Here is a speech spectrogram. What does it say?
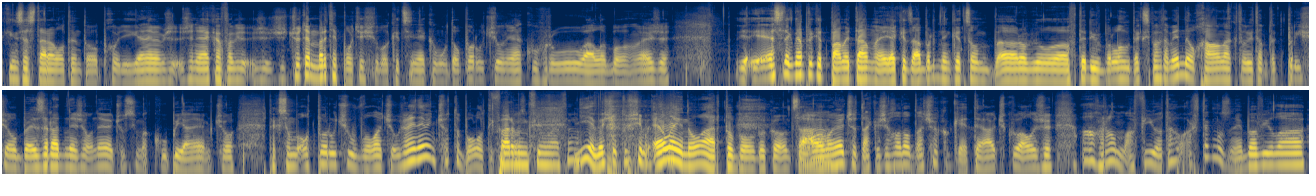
kým sa staralo tento obchodík? Ja neviem, že, že nejaká fakt, že, že, čo ťa mŕte potešilo, keď si niekomu doporučil nejakú hru, alebo hej, že ja, ja si tak napríklad pamätám, hej, ja keď zabrdnem, keď som uh, robil vtedy v Brlohu, tak si pamätám jedného chalana, ktorý tam tak prišiel bezradne, že on nevie, čo si má kúpiť, ja neviem čo, tak som mu odporúčil volať, čo už aj neviem, čo to bolo. Farming Simulator? Nie, vieš, tuším, LA Noir to bol dokonca, a. alebo niečo také, že hľadal dačo ako GTAčku, ale že a hral mafiu a toho až tak moc nebavila,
